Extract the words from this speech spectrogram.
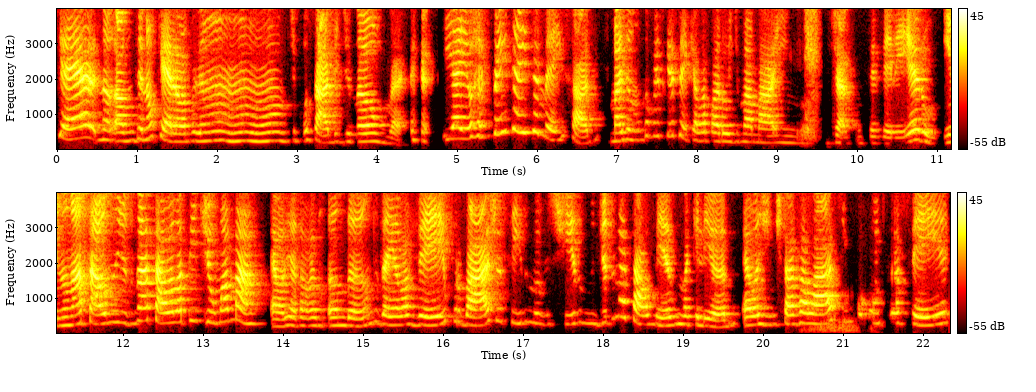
quer. Não, ela não, não quer. Ela fazia, hum, hum, hum, tipo, sabe, de não, velho. E aí eu respeitei também, sabe? Mas eu nunca vou esquecer que ela parou de mamar em, já, em fevereiro. E no Natal, no dia do Natal, ela pediu mamar. Ela já tava andando, daí ela veio por baixo, assim, do meu vestido, no dia do Natal mesmo, naquele ano. Ela, gente tava lá, assim, um pouco antes da ceia,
